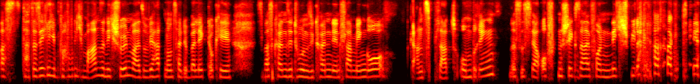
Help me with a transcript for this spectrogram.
was tatsächlich wirklich wahnsinnig schön war. Also, wir hatten uns halt überlegt: „Okay, was können sie tun?“ Sie können den Flamingo ganz platt umbringen. Das ist ja oft 'n Schicksal von Nicht-Spielercharakteren.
